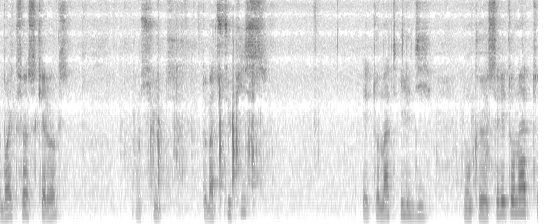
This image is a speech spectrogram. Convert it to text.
Breakfast Kellogg's. Ensuite, tomates Stupis et tomates Ildi. Donc euh, c'est les tomates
